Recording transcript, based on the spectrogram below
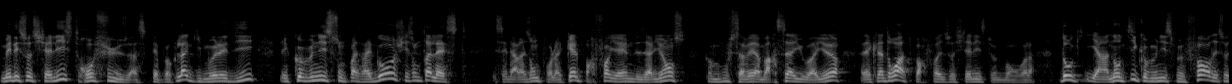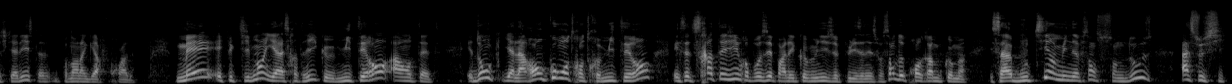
Mais les socialistes refusent. À cette époque-là, Guy Mollet dit les communistes ne sont pas à gauche, ils sont à l'est. Et c'est la raison pour laquelle parfois il y a même des alliances, comme vous savez à Marseille ou ailleurs, avec la droite, parfois des socialistes. Bon, voilà. Donc il y a un anticommunisme fort des socialistes pendant la guerre froide. Mais effectivement, il y a la stratégie que Mitterrand a en tête. Et donc il y a la rencontre entre Mitterrand et cette stratégie proposée par les communistes depuis les années 60 de programme commun. Et ça aboutit en 1972 à ceci.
